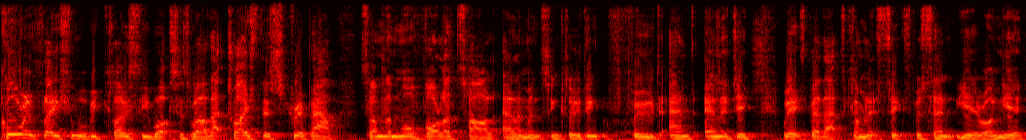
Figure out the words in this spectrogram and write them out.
Core inflation will be closely watched as well. That tries to strip out some of the more volatile elements, including food and energy. We expect that to come in at 6% year on year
